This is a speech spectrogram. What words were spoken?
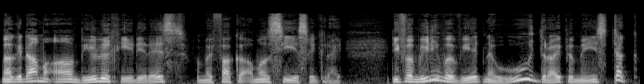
maar ek het dan maar aan biologie die res van my vakke almal C's gekry. Die familie wou weet nou hoe druip 'n mens tik.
